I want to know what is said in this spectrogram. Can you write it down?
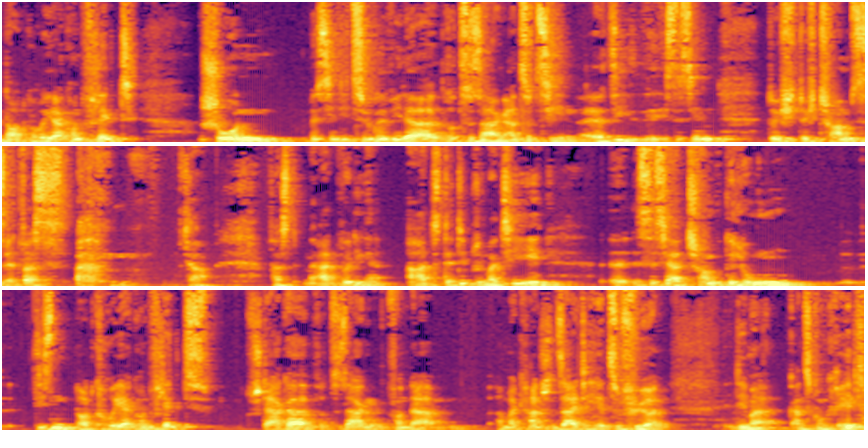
Nordkorea-Konflikt schon ein bisschen die Zügel wieder sozusagen anzuziehen. Äh, sie, es ist ihnen durch, durch Trumps etwas, ja, fast merkwürdige Art der Diplomatie, äh, ist es ja Trump gelungen, diesen Nordkorea-Konflikt stärker sozusagen von der amerikanischen Seite her zu führen indem er ganz konkret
